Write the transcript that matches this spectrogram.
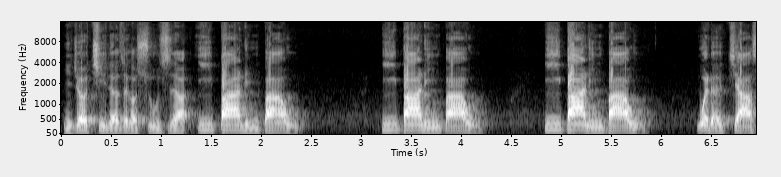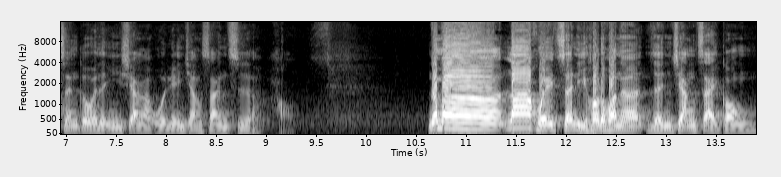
你就记得这个数字啊，一八零八五，一八零八五，一八零八五。为了加深各位的印象啊，我连讲三次啊。好，那么拉回整理后的话呢，人将再攻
